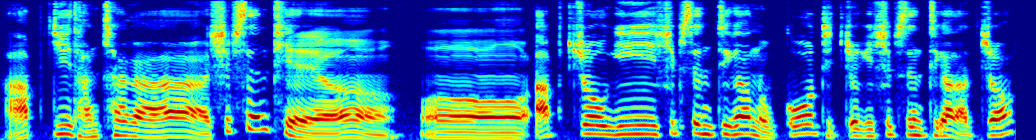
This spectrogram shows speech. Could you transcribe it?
앞뒤 단차가 10cm예요. 어, 앞쪽이 10cm가 높고 뒤쪽이 10cm가 낮죠?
